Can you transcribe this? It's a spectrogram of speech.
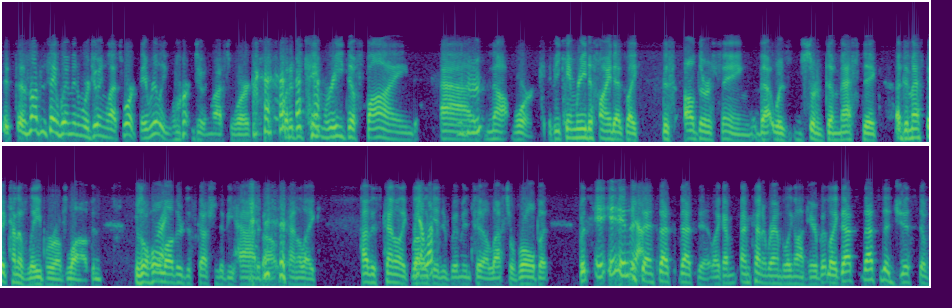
it- that's not to say women were doing less work. They really weren't doing less work, but it became redefined as Mhm. not work. It became redefined as like this other thing that was sort of domestic, a domestic kind of labor of love. And there's a whole Right. other discussion to be had about kind of like how this kind of like Yeah, relegated women to a lesser role. But but in, in a Yeah. sense, that's that's it. Like I'm I'm kind of rambling on here, but like that's that's the gist of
